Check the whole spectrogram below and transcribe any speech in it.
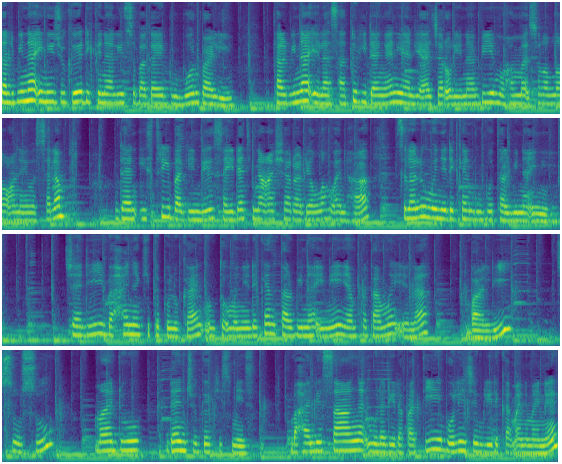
Talbinah ini juga dikenali sebagai bubur barli. Talbinah ialah satu hidangan yang diajar oleh Nabi Muhammad sallallahu alaihi wasallam dan isteri baginda Sayyidatina Aisyah radhiyallahu anha selalu menyediakan bubur talbina ini. Jadi bahan yang kita perlukan untuk menyediakan talbina ini yang pertama ialah barli, susu, madu dan juga kismis. Bahan dia sangat mudah didapati, boleh je beli dekat mana-mana.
